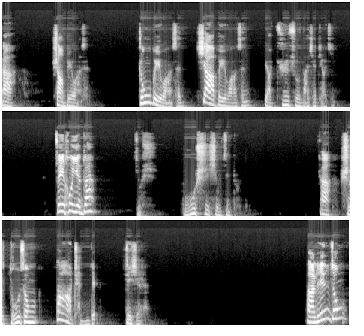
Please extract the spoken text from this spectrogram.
啊，上辈往生、中辈往生、下辈往生要具足哪些条件？最后一段就是不是修净土的，啊，是读诵大乘的这些人，啊，临终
